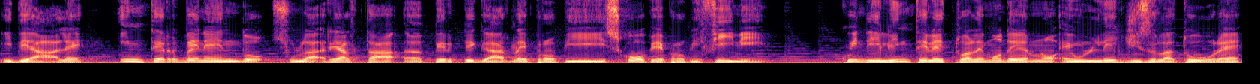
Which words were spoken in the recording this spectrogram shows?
ideale intervenendo sulla realtà eh, per piegarla ai propri scopi, ai propri fini. Quindi l'intellettuale moderno è un legislatore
